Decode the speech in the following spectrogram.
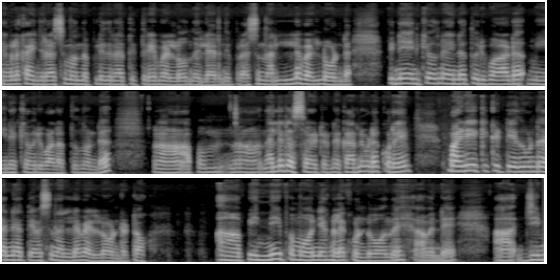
ഞങ്ങൾ കഴിഞ്ഞ പ്രാവശ്യം വന്നപ്പോൾ ഇതിനകത്ത് ഇത്രയും വെള്ളമൊന്നും ഇല്ലായിരുന്നു. ഇപ്രാവശ്യം നല്ല വെള്ളമുണ്ട്. പിന്നെ എനിക്ക് തോന്നുന്നു അതിന്റെ അകത്ത് ഒരുപാട് മീനൊക്കെ അവർ വളർത്തുന്നുണ്ട്. അപ്പം നല്ല രസമായിട്ടുണ്ട്. കാരണം ഇവിടെ കുറേ മഴയൊക്കെ കിട്ടിയത് കൊണ്ട് തന്നെ അത്യാവശ്യം നല്ല വെള്ളമുണ്ട് കേട്ടോ പിന്നെ ഇപ്പം മോൻ ഞങ്ങളെ കൊണ്ടുപോകുന്നത് അവന്റെ ജിം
